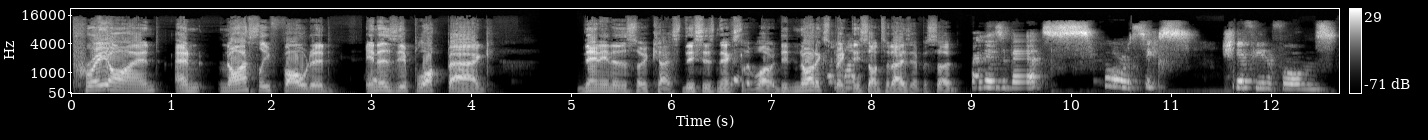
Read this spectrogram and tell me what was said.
pre-ironed and nicely folded in a Ziploc bag then into the suitcase. This is next level. I did not expect this on today's episode. there's about four or six chef uniforms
